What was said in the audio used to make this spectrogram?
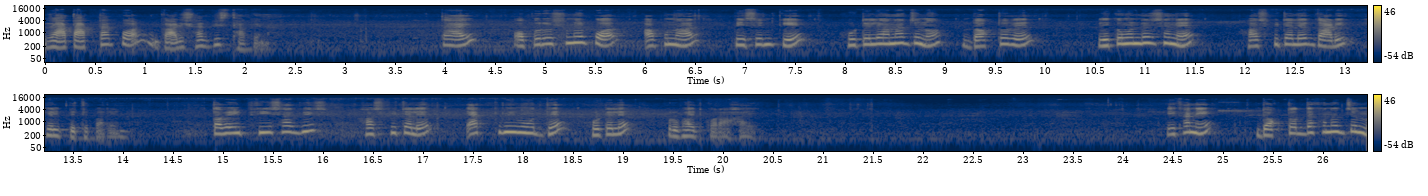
রাত আটটার পর গাড়ি সার্ভিস থাকে না। তাই অপারেশনের পর আপনার পেশেন্টকে হোটেলে আনার জন্য ডক্টরের রেকমেন্ডেশনে হসপিটালের গাড়ির হেল্প পেতে পারেন। তবে এই ফ্রি সার্ভিস হসপিটালের এক কিমির মধ্যে হোটেলে প্রোভাইড করা হয়। এখানে ডক্টর দেখানোর জন্য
